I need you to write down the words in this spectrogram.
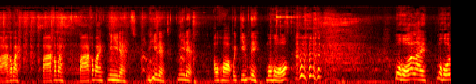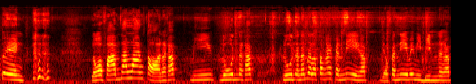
ปาเข้าไป ปาเข้าไป ปาเข้าไป นี่เนี่ย นี่เนี่ย นี่เนี่ย เอาหอกไปกินสิ โมโห โมโหอะไร โมโหตัวเองเรามาฟาร์มด้านล่างต่อนะครับ มีรูนนะครับรูนอันนั้นน่ะเราต้องให้แฟนนี่ครับ เดี๋ยวแฟนนี่ไม่มีบินนะครับ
